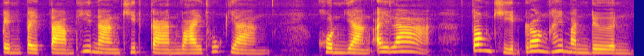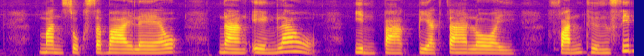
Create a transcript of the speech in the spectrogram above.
เป็นไปตามที่นางคิดการไว้ทุกอย่าง คนอย่างไอ้ล่าต้องขีดร่องให้มันเดิน มันสุขสบายแล้ว นางเองเล่า อินปากเปียกตาลอย ฝันถึงสิ้น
